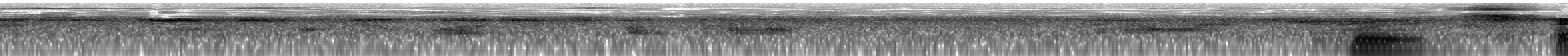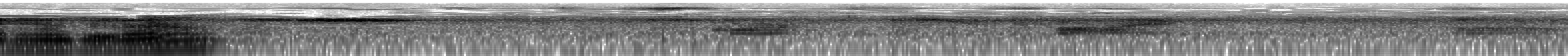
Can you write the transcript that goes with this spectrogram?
this is James from Ill-logix.com, and I'm We expand it out. the Smart Q5 um,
